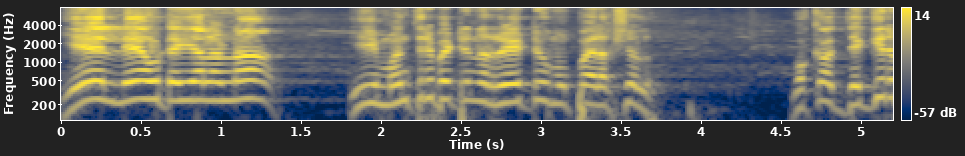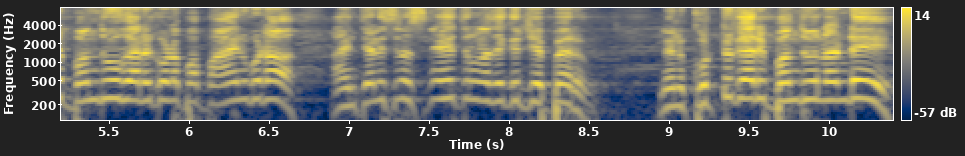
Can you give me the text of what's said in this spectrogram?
ఏ లేఅవుట్ వేయాలన్నా ఈ మంత్రి పెట్టిన రేటు ముప్పై లక్షలు. ఒక దగ్గర బంధువు గారు కూడా పాప ఆయన కూడా ఆయన తెలిసిన స్నేహితులు నా దగ్గర చెప్పారు. నేను కొట్టుగారి బంధువునండి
